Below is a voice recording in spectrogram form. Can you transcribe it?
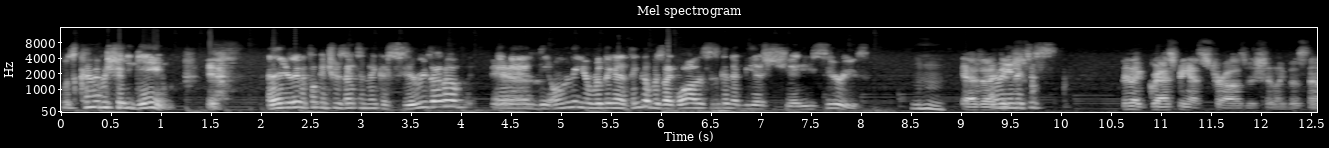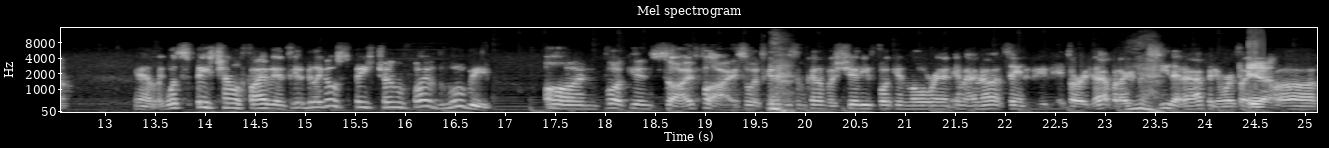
was kind of a shitty game. Yeah. And then you're gonna fucking choose that to make a series out of, Yeah. and the only thing you're really gonna think of is like, wow, this is gonna be a shitty series. Mm-hmm. Yeah, so I mean, it's just they're like grasping at straws with shit like this now. yeah, like what's Space Channel Five? It's gonna be like oh, Space Channel Five, the movie. On fucking sci-fi, so it's gonna be some kind of a shitty fucking low rent. I mean, I'm not saying it, it's already that, but I Yeah. see that happening. Where it's like, Yeah. uh,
